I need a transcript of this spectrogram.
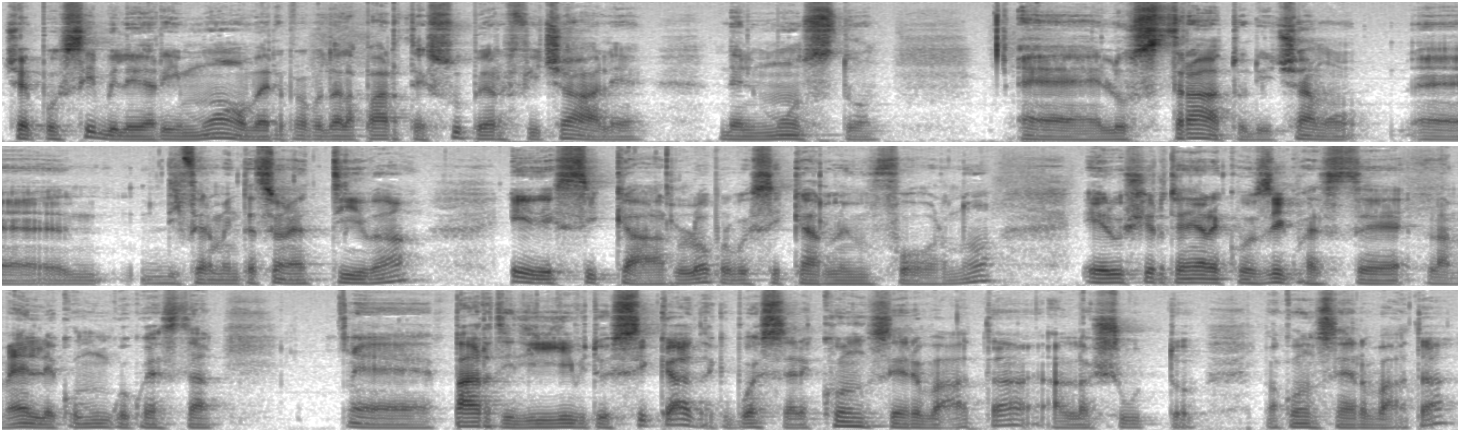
Cioè è possibile rimuovere proprio dalla parte superficiale del mosto eh, lo strato, diciamo, eh, di fermentazione attiva ed essiccarlo, proprio essiccarlo in forno e riuscire a ottenere così queste lamelle, comunque questa eh, parte di lievito essiccata che può essere conservata all'asciutto, ma conservata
